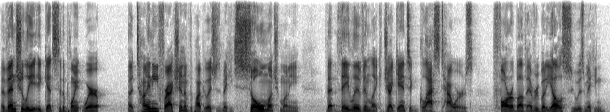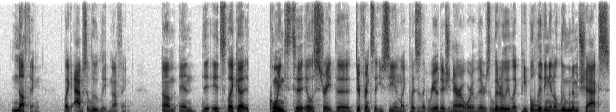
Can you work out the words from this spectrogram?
Eventually, it gets to the point where a tiny fraction of the population is making so much money that they live in like gigantic glass towers far above everybody else who is making nothing, like absolutely nothing. Um, and it's like a it's coined to illustrate the difference that you see in like places like Rio de Janeiro, where there's literally like people living in aluminum shacks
